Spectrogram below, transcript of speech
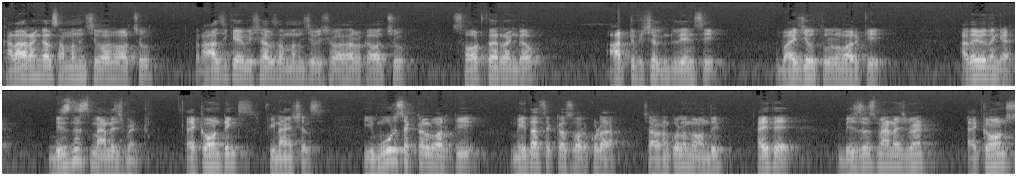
కళారంగాలకు సంబంధించి కావచ్చు రాజకీయ విషయాలకు సంబంధించిన విషయాలు కావచ్చు సాఫ్ట్వేర్ రంగం ఆర్టిఫిషియల్ ఇంటెలిజెన్సీ వైద్య ఉన్న వారికి. అదేవిధంగా బిజినెస్ మేనేజ్మెంట్ అకౌంటింగ్స్ ఫినాన్షియల్స్ ఈ మూడు సెక్టర్ల వారికి మిగతా సెక్టర్స్ వరకు కూడా చాలా అనుకూలంగా ఉంది. అయితే బిజినెస్ మేనేజ్మెంట్ అకౌంట్స్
